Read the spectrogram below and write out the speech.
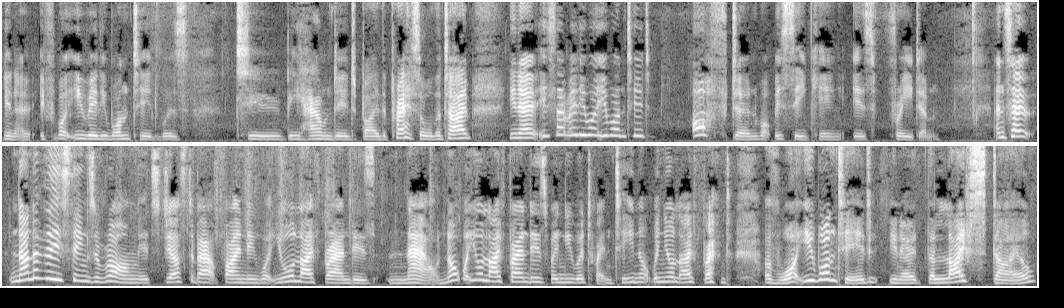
You know, if what you really wanted was to be hounded by the press all the time. You know, is that really what you wanted? Often, what we're seeking is freedom. And so, none of these things are wrong. It's just about finding what your life brand is now, not what your life brand is when you were 20, not when your life brand of what you wanted, you know, the lifestyle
